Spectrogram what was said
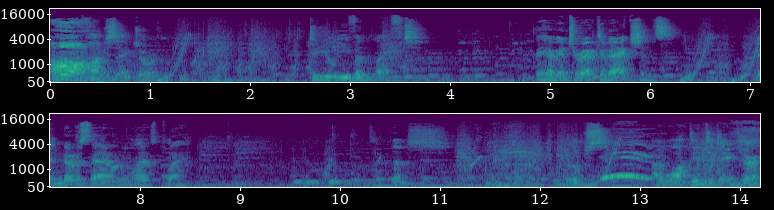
Oh! Fuck's sake, Jordan. Do you even lift? They have interactive actions. I didn't notice that on the last play. Like this? Oops. I walked into danger.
